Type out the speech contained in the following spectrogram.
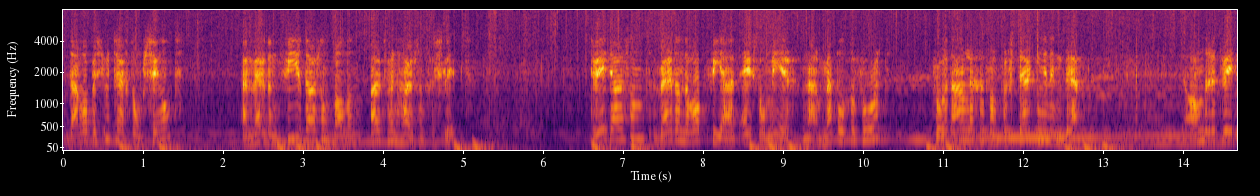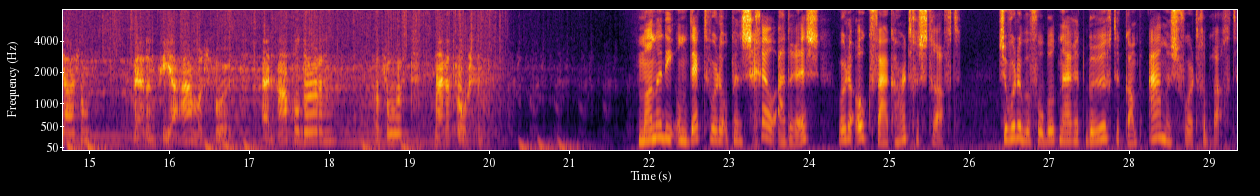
Daarop is Utrecht omsingeld en werden 4000 mannen uit hun huizen gesleept. 2000 werden daarop via het IJsselmeer naar Meppel gevoerd voor het aanleggen van versterkingen in Drenthe. De andere 2000 werden via Amersfoort en Apeldoorn vervoerd naar het oosten. Mannen die ontdekt worden op een scheladres worden ook vaak hard gestraft. Ze worden bijvoorbeeld naar het beruchte kamp Amersfoort gebracht.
